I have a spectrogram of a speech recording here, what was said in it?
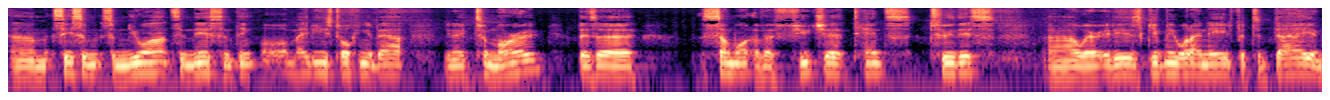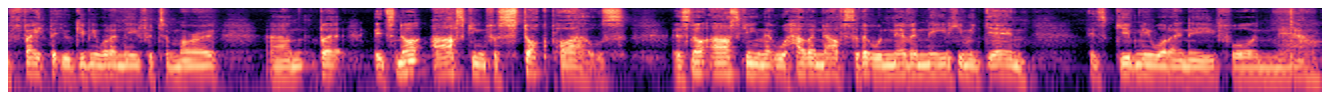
um, see some, some nuance in this and think, oh, maybe he's talking about, you know, tomorrow. There's a somewhat of a future tense to this uh, where it is give me what I need for today and faith that you'll give me what I need for tomorrow. Um, but it's not asking for stockpiles. It's not asking that we'll have enough so that we'll never need Him again. It's give me what I need for now.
